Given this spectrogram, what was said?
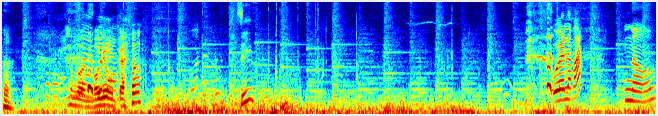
한번 먹여볼까요? 지? ¿Huele mal? No.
